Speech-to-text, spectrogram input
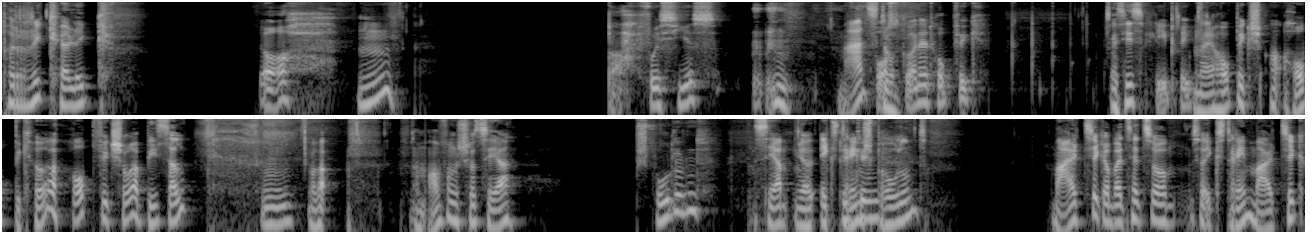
Prickelig. Ja, Mm. boah, voll Siers. Meinst du? Fast gar nicht hopfig, Es ist, klebrig. naja, hoppig, hoppig, hopfig schon ein bisschen, Mhm. aber am Anfang schon sehr Sprudelnd. sehr ja, extrem Prickelnd. sprudelnd. Malzig, aber jetzt nicht so, so extrem malzig.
